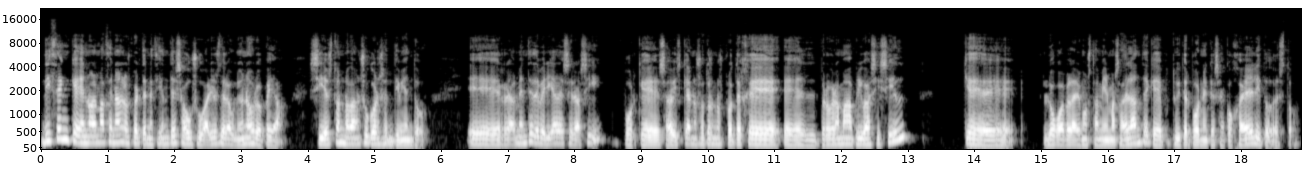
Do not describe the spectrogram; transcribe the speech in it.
Dicen que no almacenan los pertenecientes a usuarios de la Unión Europea, si estos no dan su consentimiento. Eh, realmente debería de ser así, porque sabéis que a nosotros nos protege el programa Privacy Shield, que luego hablaremos también más adelante, que Twitter pone que se acoge él y todo esto,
